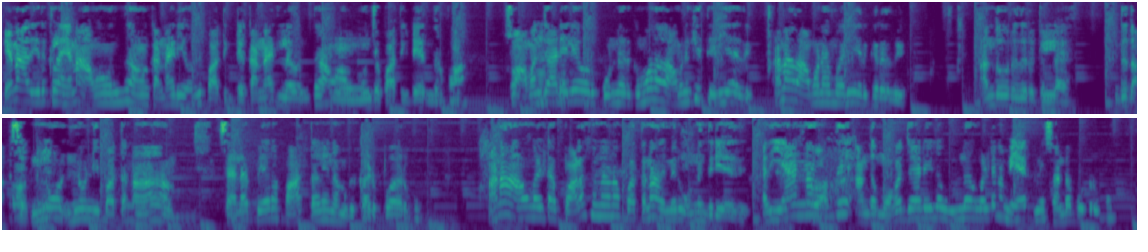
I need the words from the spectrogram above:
ஏன்னா அது இருக்கலாம். ஏன்னா அவன் வந்து அவன் கண்ணாடியை வந்து பாத்துக்கிட்டு கண்ணாடியில வந்து அவன் அவன் மூஞ்ச பாத்துக்கிட்டே இருந்திருப்பான். சோ அவன் ஜாடையிலேயே ஒரு பொண்ணு இருக்கும்போது அது அவனுக்கே தெரியாது. ஆனா அது அவன மாதிரியே இருக்கிறது. அந்த ஒரு இது இருக்குல்ல. இதுதான். இன்னும் இன்னும் நீ பார்த்தனா சில பேரை பார்த்தாலே நமக்கு கடுப்பா இருக்கும். ஆனா அவங்கள்ட்ட பழகுனா பார்த்தனா அது மாதிரி ஒண்ணும் தெரியாது. அது ஏன்னா வந்து அந்த முகஜாடையில உள்ளவங்கள்ட்ட நம்ம ஏற்கனவே சண்டை போட்டிருப்போம்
